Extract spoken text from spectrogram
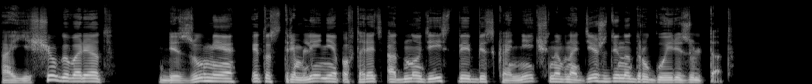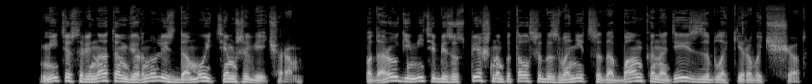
А еще говорят, безумие — это стремление повторять одно действие бесконечно в надежде на другой результат. Митя с Ренатом вернулись домой тем же вечером. По дороге Митя безуспешно пытался дозвониться до банка, надеясь заблокировать счет.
